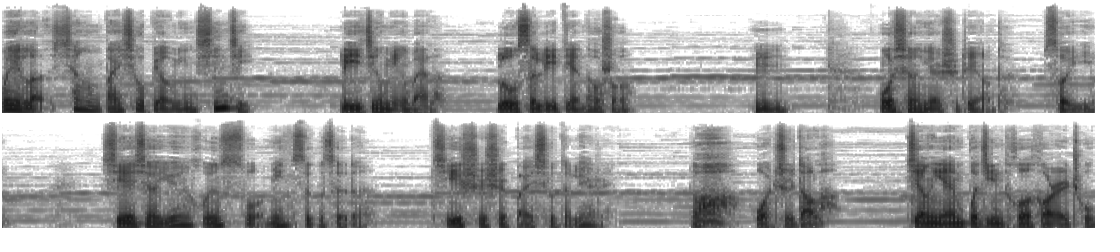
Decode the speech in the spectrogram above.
为了向白秀表明心迹，李靖明白了。陆斯里点头说：“嗯，我想也是这样的。所以，写下‘冤魂索命’四个字的，其实是白秀的恋人。”啊，我知道了。江岩不禁脱口而出：“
